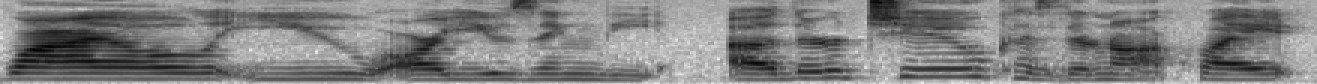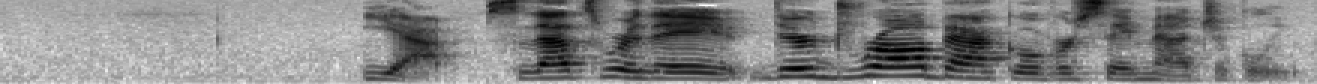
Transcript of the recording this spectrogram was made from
while you are using the other two because they're not quite yeah so that's where they their drawback over say magic loop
